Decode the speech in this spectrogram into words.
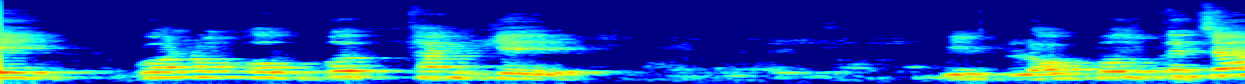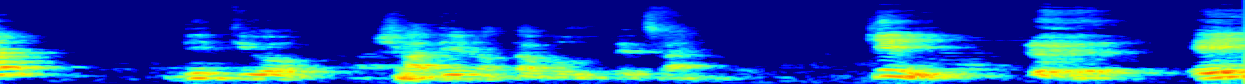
এই গণ অভ্যুত্থানকে বিপ্লব বলতে চান, দ্বিতীয় স্বাধীনতা বলতে চান। কি? এই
